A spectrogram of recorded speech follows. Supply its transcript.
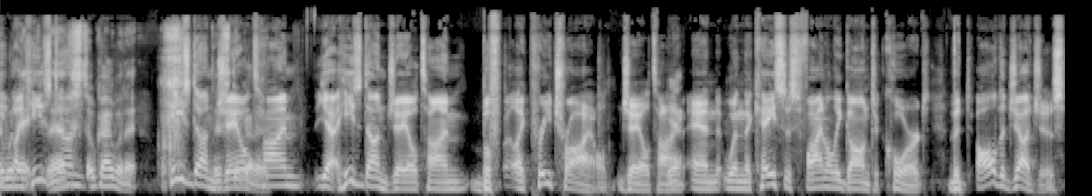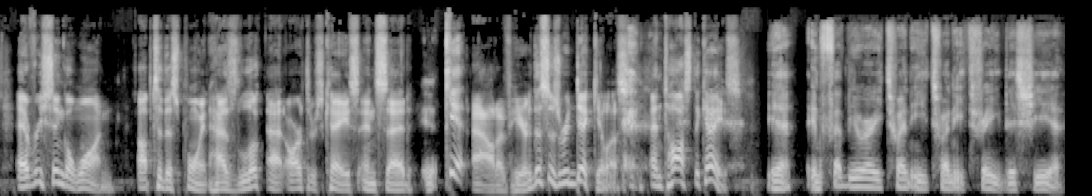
like, it. he's They're done- still going with it. He's done They're jail time. Yeah, he's done jail time before, like pre-trial jail time. Yeah. And when the case has finally gone to court, the all the judges, every single one up to this point, has looked at Arthur's case and said, "Get out of here! This is ridiculous," and tossed the case. Yeah, in February 2023 this year,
